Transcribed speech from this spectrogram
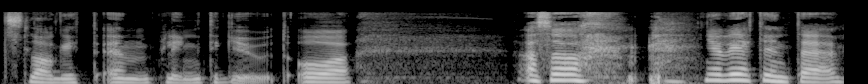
slagit en pling till Gud. Och alltså, jag vet inte.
